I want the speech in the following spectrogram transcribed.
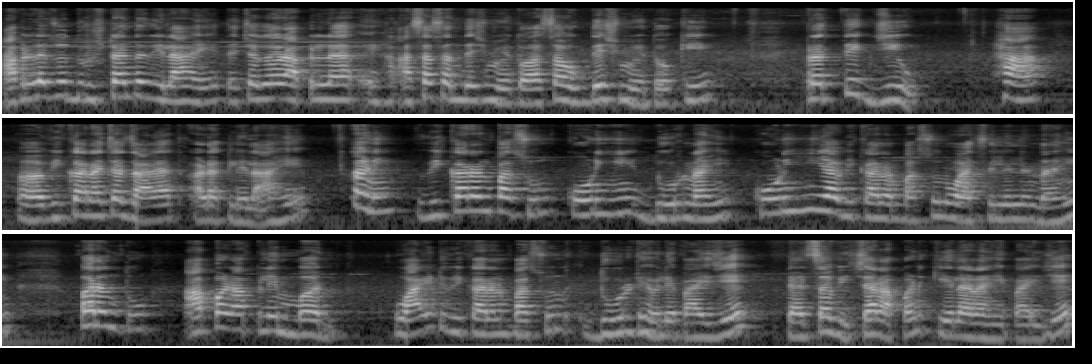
आपल्याला जो दृष्टांत दिला आहे त्याच्याद्वारे आपल्याला असा संदेश मिळतो असा उपदेश मिळतो की प्रत्येक जीव हा विकाराच्या जाळ्यात अडकलेला आहे आणि विकारांपासून कोणीही दूर नाही कोणीही या विकारांपासून वाचलेले नाही परंतु आपण आपले मन वाईट विकारांपासून दूर ठेवले पाहिजे त्याचा विचार आपण केला नाही पाहिजे.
